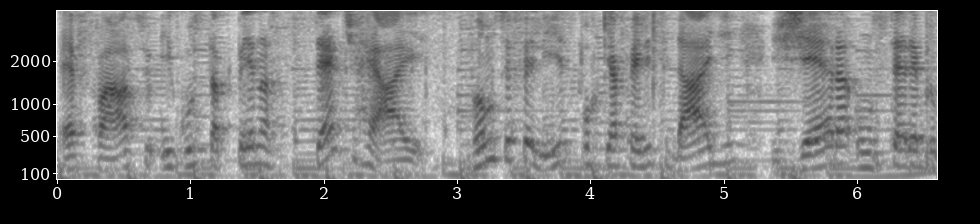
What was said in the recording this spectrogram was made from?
é fácil e custa apenas 7 reais. Vamos ser felizes porque a felicidade gera um cérebro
